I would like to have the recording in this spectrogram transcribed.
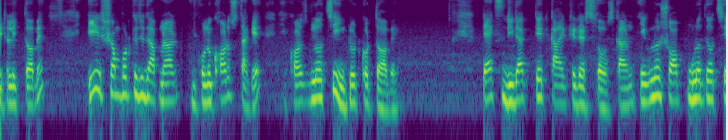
এটা লিখতে হবে। এর সম্পর্কে যদি আপনার কোনো খরচ থাকে, এই খরচগুলো হচ্ছে ইনক্লুড করতে হবে। ট্যাক্স ডিডাক্টেড কালেক্টেড সোর্স কারণ এগুলো সবগুলোতে হচ্ছে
